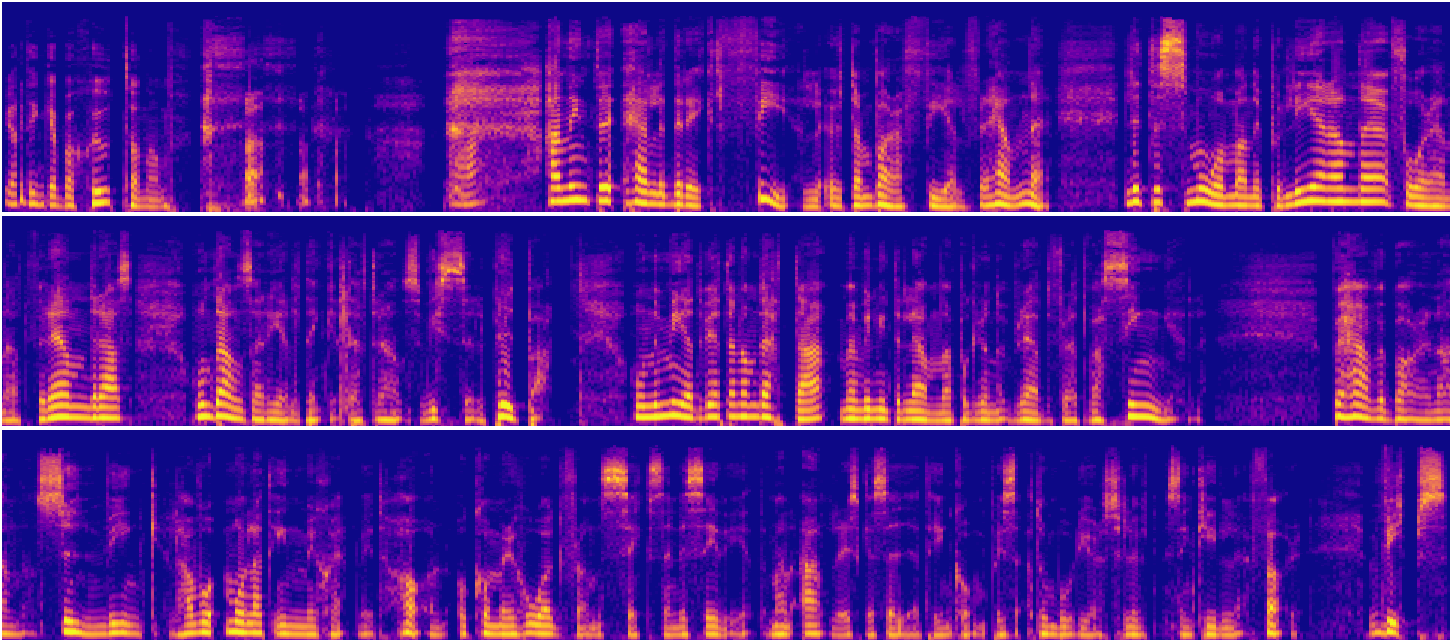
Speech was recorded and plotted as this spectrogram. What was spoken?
jag tänker bara skjut honom. Han är inte heller direkt fel, utan bara fel för henne. Lite småmanipulerande, får henne att förändras. Hon dansar helt enkelt efter hans visselpipa. Hon är medveten om detta, men vill inte lämna på grund av rädd för att vara singel. Behöver bara en annan synvinkel. Har målat in mig själv i ett hörn och kommer ihåg från Sex and the City att man aldrig ska säga till en kompis att hon borde göra slut med sin kille för vips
